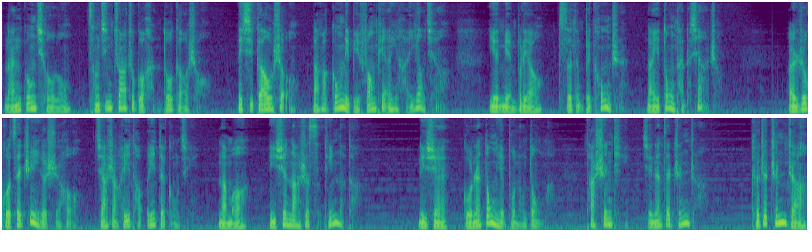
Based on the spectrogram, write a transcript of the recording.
南光囚笼曾经抓住过很多高手，那些高手哪怕功力比方片 A 还要强，也免不了此等被控制难以动弹的下场。而如果在这个时候加上黑桃 A 的攻击，那么李炫那是死定了的。李炫果然动也不能动了，他身体显然在挣扎，可这挣扎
